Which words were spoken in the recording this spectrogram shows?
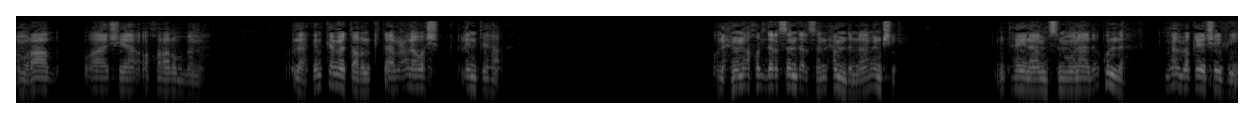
أمراض وأشياء أخرى ربما. ولكن كما ترى الكتاب على وشك الانتهاء. ونحن نأخذ درسا درسا الحمد لله نمشي. انتهينا أمس المنادى كله ما بقي شيء فيه.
